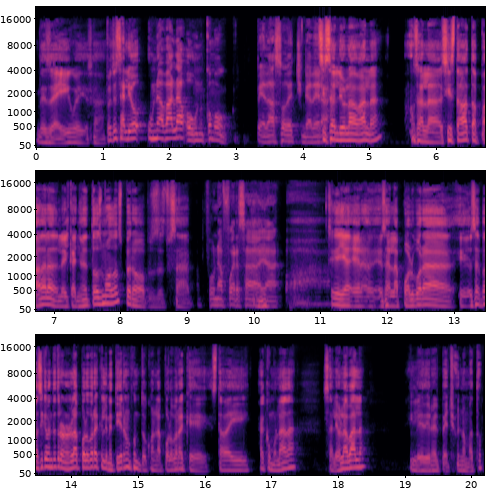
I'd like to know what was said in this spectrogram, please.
desde ahí, güey. O sea, Pues te salió una bala o un como pedazo de chingadera. sí salió la bala. O sea, la, sí estaba tapada la- el cañón de todos modos, pero pues, o sea, Fue una fuerza ya. oh, Sí, ya era, o sea, la pólvora, eh, o sea, básicamente tronó la pólvora que le metieron junto con la pólvora que estaba ahí acumulada. Salió la bala y le dio en el pecho y lo mató.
